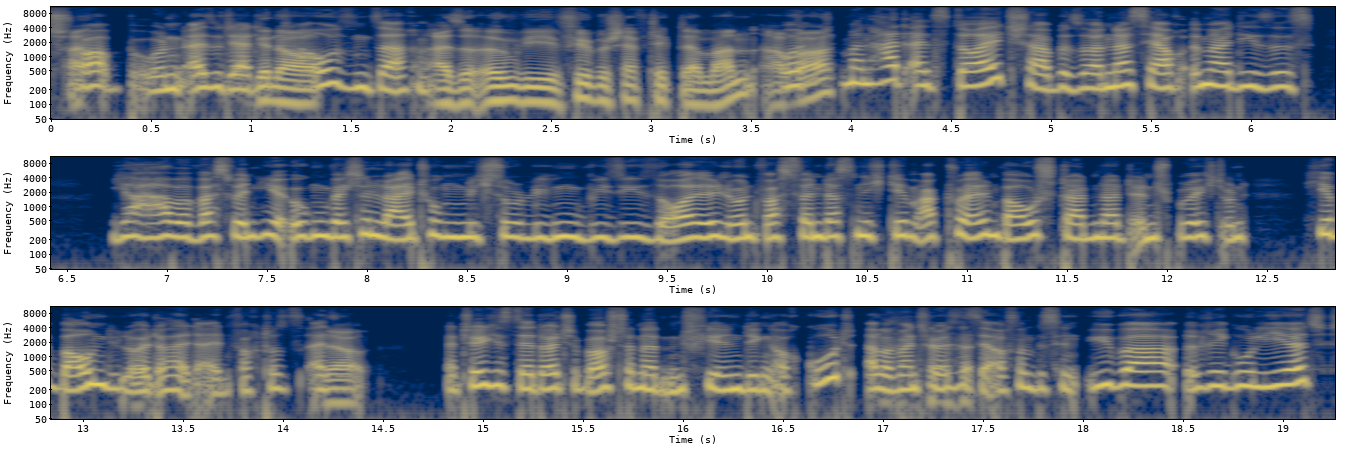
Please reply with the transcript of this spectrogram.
Job und also der hat Genau. tausend Sachen. also irgendwie viel beschäftigter Mann, aber und man hat als Deutscher besonders ja auch immer dieses, ja, aber was, wenn hier irgendwelche Leitungen nicht so liegen, wie sie sollen und was, wenn das nicht dem aktuellen Baustandard entspricht und hier bauen die Leute halt einfach. Ist also, ja, Natürlich ist der deutsche Baustandard in vielen Dingen auch gut, aber manchmal ist es ja auch so ein bisschen überreguliert.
